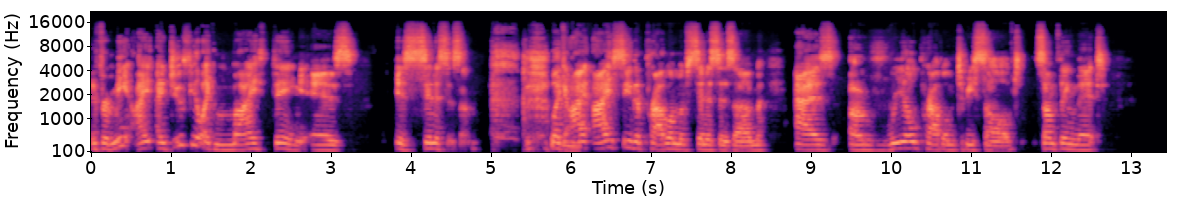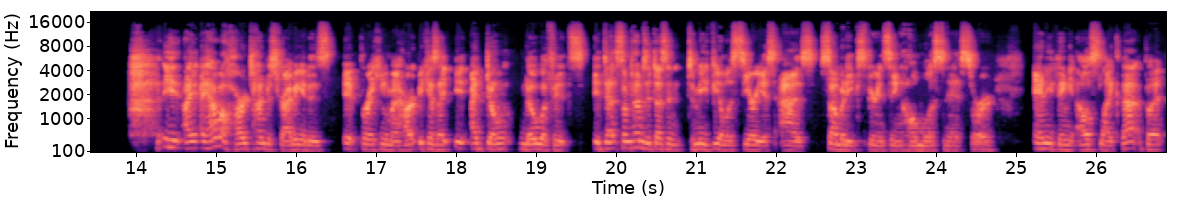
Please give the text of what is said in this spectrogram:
And for me, I, I do feel like my thing is is cynicism. like mm. I, I see the problem of cynicism as a real problem to be solved, something that I, I, have a hard time describing it as it breaking my heart because I it, I don't know if it's it does sometimes it doesn't to me feel as serious as somebody experiencing homelessness or anything else like that but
